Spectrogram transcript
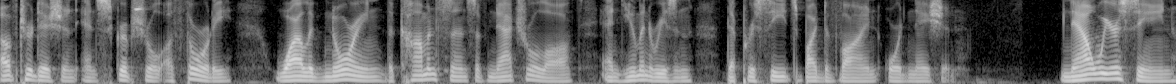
of tradition and scriptural authority while ignoring the common sense of natural law and human reason that proceeds by divine ordination. Now we are seeing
